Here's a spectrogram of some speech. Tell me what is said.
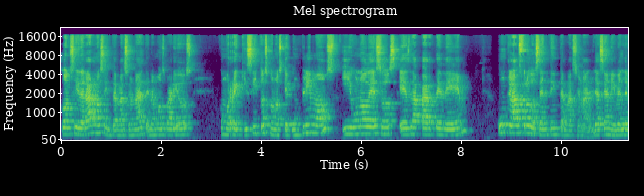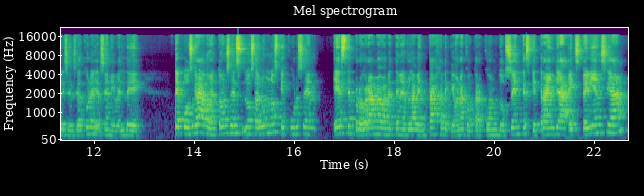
considerarnos internacional tenemos varios como requisitos con los que cumplimos y uno de esos es la parte de un claustro docente internacional, ya sea a nivel de licenciatura, ya sea a nivel de, de posgrado. Entonces, los alumnos que cursen este programa van a tener la ventaja de que van a contar con docentes que traen ya experiencia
